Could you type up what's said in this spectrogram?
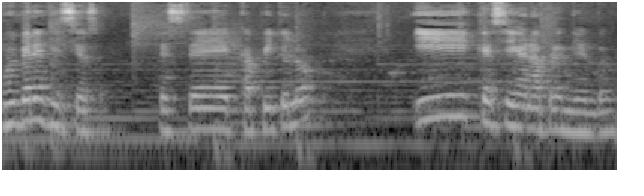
muy beneficioso este capítulo y que sigan aprendiendo.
